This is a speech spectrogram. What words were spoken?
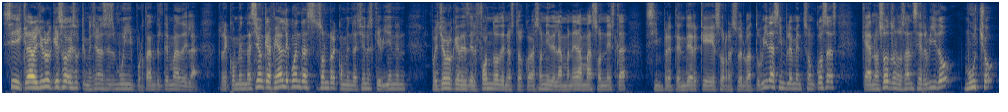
Sí, claro, yo creo que eso, eso que mencionas es muy importante, el tema de la recomendación, que al final de cuentas son recomendaciones que vienen, pues yo creo que desde el fondo de nuestro corazón y de la manera más honesta, sin pretender que eso resuelva tu vida, simplemente son cosas que a nosotros nos han servido mucho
